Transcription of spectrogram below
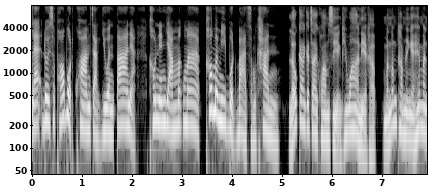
และโดยเฉพาะบทความจากยูนต้าเนี่ยเขาเน้นย้ำมากๆ เข้ามามีบทบาทสำคัญ แล้วการกระจายความเสี่ยงที่ว่าเนี่ยครับมันต้องทำยังไงให้มัน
